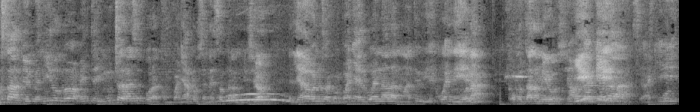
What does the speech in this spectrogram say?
¿cómo están? Bienvenidos nuevamente y muchas gracias por acompañarnos en esta transmisión. El día de hoy nos acompaña el buen Alan Mateo y el buen. Hola. ¿Cómo están amigos? Bien, ¿Qué bien. Aquí.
